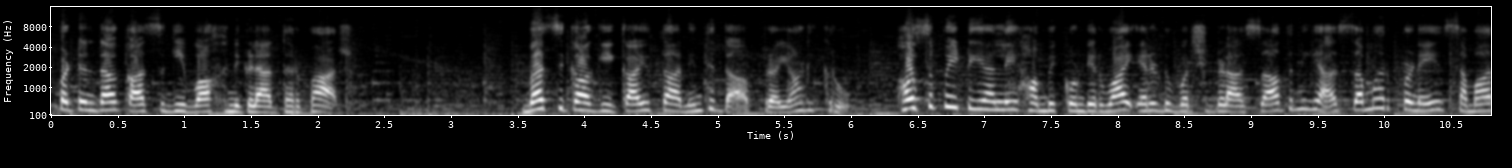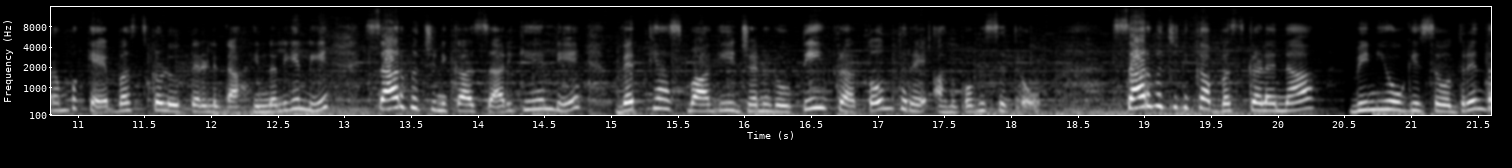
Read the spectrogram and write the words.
ಪಟ್ಟಣದ ಖಾಸಗಿ ವಾಹನಗಳ ದರ್ಬಾರ್. ಬಸ್ಸಿಗಾಗಿ ಕಾಯುತ್ತಾ ನಿಂತಿದ್ದ ಪ್ರಯಾಣಿಕರು ಹೊಸಪೇಟೆಯಲ್ಲಿ ಹಮ್ಮಿಕೊಂಡಿರುವ ಎರಡು ವರ್ಷಗಳ ಸಾಧನೆಯ ಸಮರ್ಪಣೆ ಸಮಾರಂಭಕ್ಕೆ ಬಸ್ಗಳು ತೆರಳಿದ ಹಿನ್ನೆಲೆಯಲ್ಲಿ ಸಾರ್ವಜನಿಕ ಸಾರಿಗೆಯಲ್ಲಿ ವ್ಯತ್ಯಾಸವಾಗಿ ಜನರು ತೀವ್ರ ತೊಂದರೆ ಅನುಭವಿಸಿದರು. ಸಾರ್ವಜನಿಕ ಬಸ್ಗಳನ್ನು ವಿನಿಯೋಗಿಸುವುದರಿಂದ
